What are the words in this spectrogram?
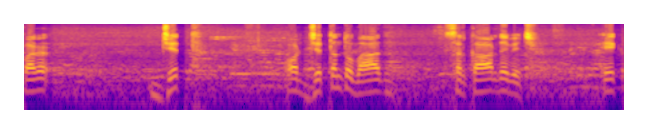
ਪਰ ਜਿੱਤ ਔਰ ਜਿੱਤਣ ਤੋਂ ਬਾਅਦ ਸਰਕਾਰ ਦੇ ਵਿੱਚ ਇੱਕ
